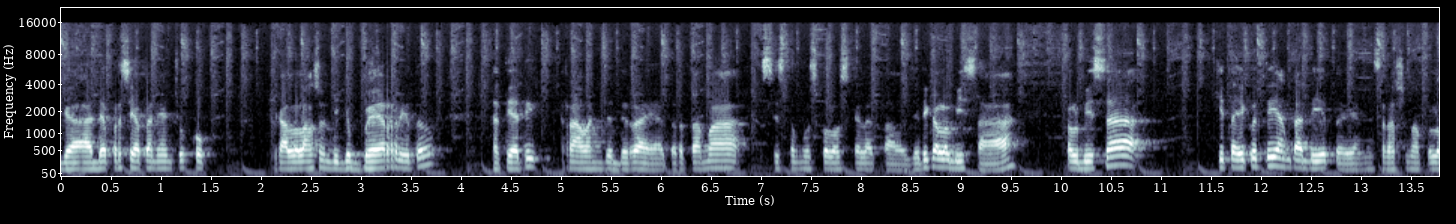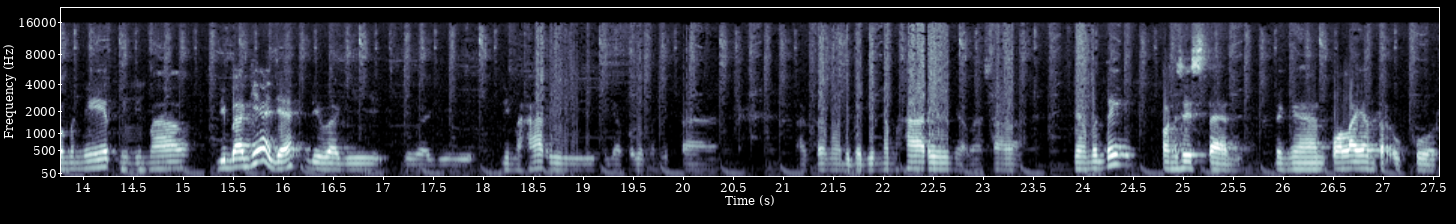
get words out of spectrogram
gak ada persiapan yang cukup. Kalau langsung digeber itu hati-hati rawan cedera ya, terutama sistem muskuloskeletal. Jadi kalau bisa, kalau bisa kita ikuti yang tadi itu, yang 150 menit minimal. Hmm dibagi aja dibagi dibagi lima hari 30 menitan atau mau dibagi enam hari nggak masalah yang penting konsisten dengan pola yang terukur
